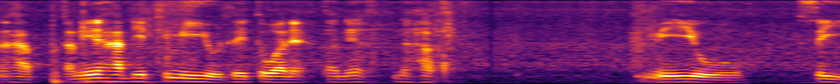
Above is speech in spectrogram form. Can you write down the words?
นะครับ ตอนนี้ฮาร์ดดิสที่มีอยู่ในตัวเนี่ย ตอนนี้นะครับ มีอยู่สี่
